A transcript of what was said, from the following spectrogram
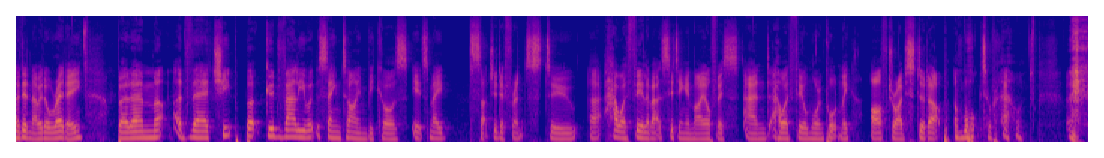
I didn't know it already, but um, they're cheap but good value at the same time because it's made such a difference to uh, how I feel about sitting in my office and how I feel, more importantly, after I've stood up and walked around.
